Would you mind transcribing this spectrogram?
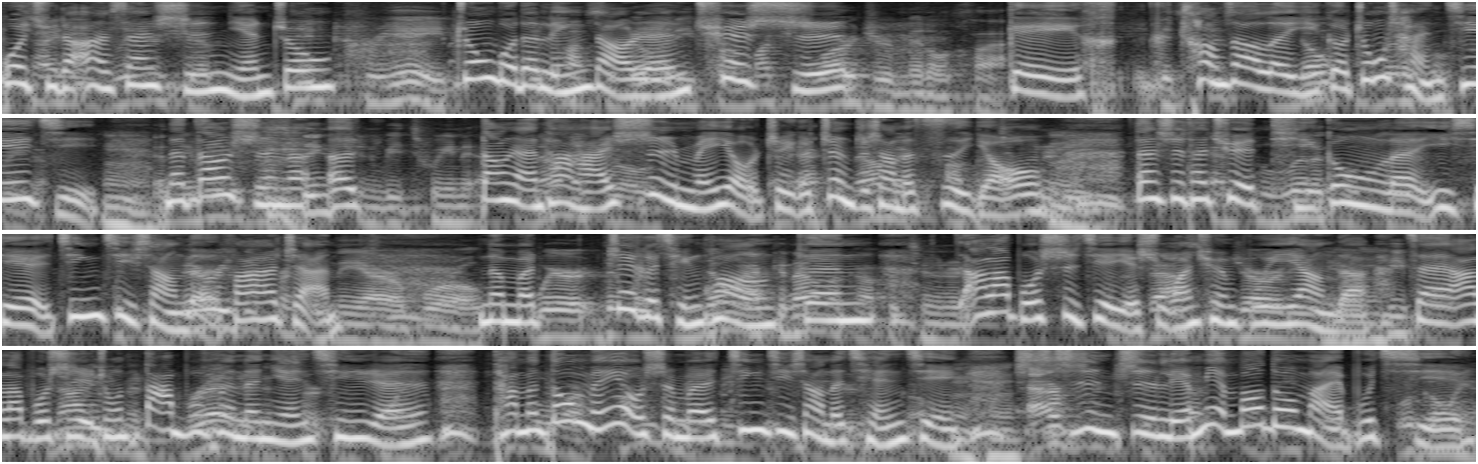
过去的二三十年中，中国的领导人确实给创造了一个中产阶级。那当时呢，呃，当然他还是没有这个政治上的自由，但是他却提供了一些经济上的发展。那么这个情况跟阿拉伯世界也是完全不一样的。在阿拉伯世界中，大部分的年轻人他们都没有什么经济上的前景，甚至连面包都买不起。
